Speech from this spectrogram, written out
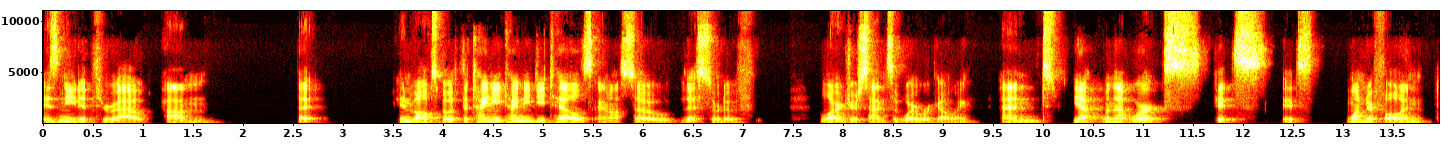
is needed throughout, um, that involves both the tiny, tiny details and also this sort of larger sense of where we're going. And yeah, when that works, it's it's wonderful, and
